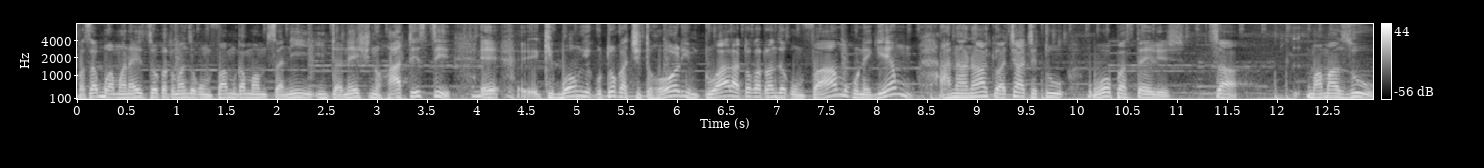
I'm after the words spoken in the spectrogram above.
kwa sababu Harmonize toka tumeanza kumfahamu kama msanii international artist eh, eh, kibonge kutoka Chitoholi Mtwara, toka tuanze kumfahamu kwenye game, ana wanawake wachache tu, Wopa Stylish sawa, Mama Zuu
